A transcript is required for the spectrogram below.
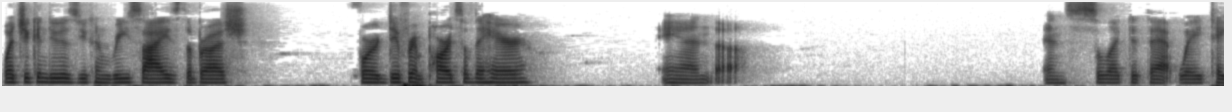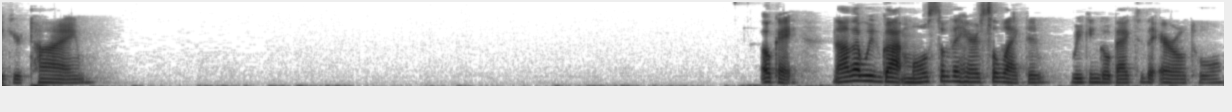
What you can do is you can resize the brush for different parts of the hair and uh, and select it that way. Take your time. Okay, now that we've got most of the hair selected, we can go back to the arrow tool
